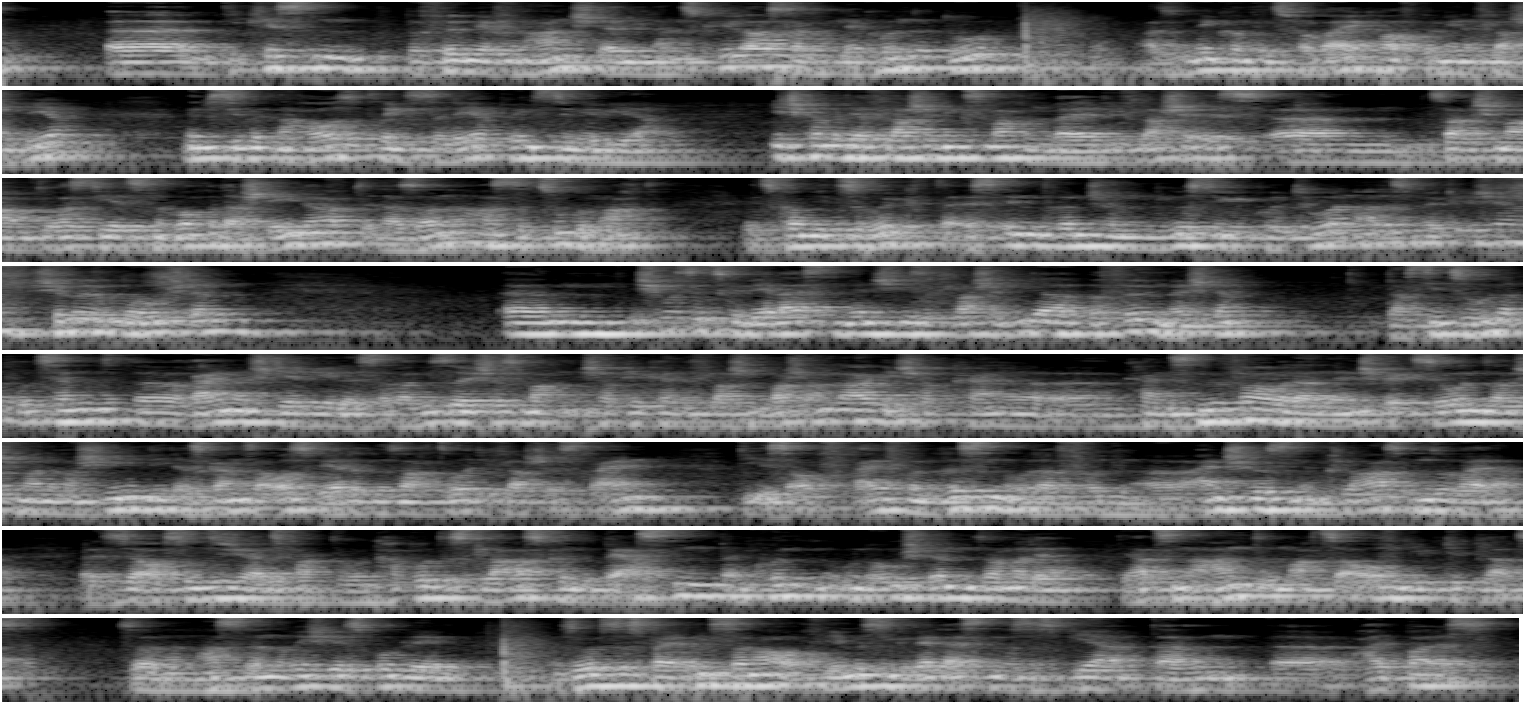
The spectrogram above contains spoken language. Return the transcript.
Äh, die Kisten befüllen wir von Hand, stellen die dann ins Kühlhaus. Dann kommt der Kunde, du, also nee, kommt jetzt vorbei, kauft bei mir eine Flasche Bier, nimmst sie mit nach Hause, trinkst sie leer, bringst sie mir wieder. Ich kann mit der Flasche nichts machen, weil die Flasche ist, ähm, sag ich mal, du hast die jetzt eine Woche da stehen gehabt in der Sonne, hast du zugemacht. Jetzt kommen die zurück, da ist innen drin schon lustige Kulturen, alles Mögliche, Schimmel unter Umständen. Ähm, ich muss jetzt gewährleisten, wenn ich diese Flasche wieder befüllen möchte, dass die zu 100% äh, rein und steril ist. Aber wie soll ich das machen? Ich habe hier keine Flaschenwaschanlage, ich habe keine, äh, keinen Sniffer oder eine Inspektion, sage ich mal, eine Maschine, die das Ganze auswertet und sagt, so, die Flasche ist rein, die ist auch frei von Rissen oder von äh, Einschlüssen im Glas und so weiter. Weil das ist ja auch so ein Sicherheitsfaktor. Ein kaputtes Glas könnte bersten beim Kunden unter Umständen, sagen wir, der, der hat es in der Hand und macht es auf und die, die platzt. So, dann hast du ein richtiges Problem. Und so ist es bei uns dann auch. Wir müssen gewährleisten, dass das Bier darin äh, haltbar ist.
